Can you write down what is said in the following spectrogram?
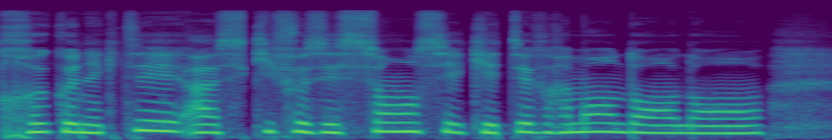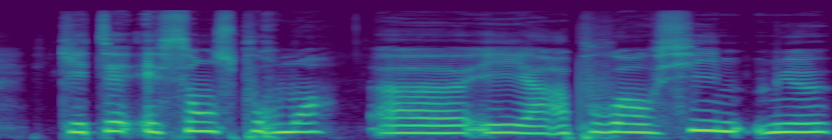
reconnecter à ce qui faisait sens et qui était vraiment dans, dans qui était essence pour moi, euh, et à, à pouvoir aussi mieux,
